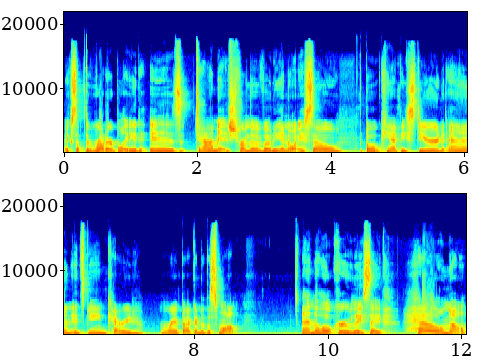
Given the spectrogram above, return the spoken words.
Except the rudder blade is damaged from the Vodyanoi. So the boat can't be steered and it's being carried right back into the swamp. And the whole crew, they say, hell no,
